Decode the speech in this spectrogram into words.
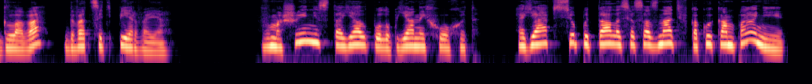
Глава 21. В машине стоял полупьяный хохот, а я все пыталась осознать, в какой компании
